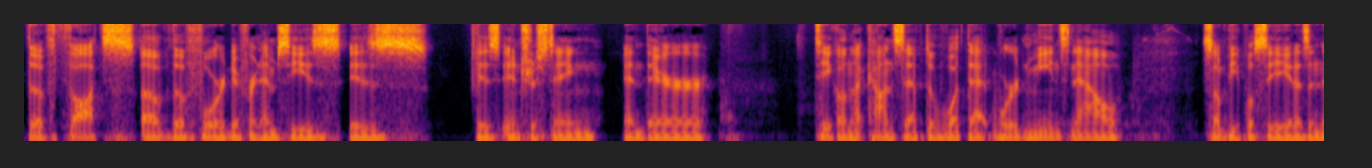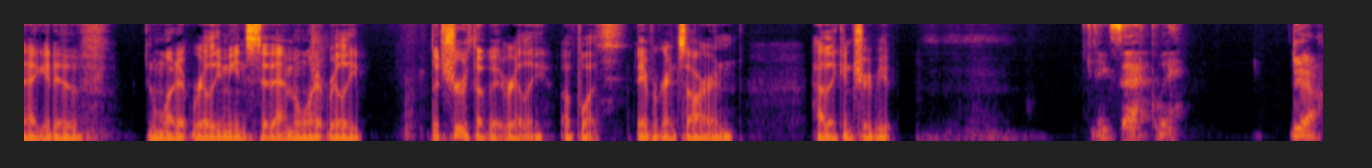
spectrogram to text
the thoughts of the four different MCs is is interesting, and their take on that concept of what that word means now. Some people see it as a negative, and what it really means to them, and what it really, the truth of it, really, of what immigrants are and how they contribute. Exactly. Yeah.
